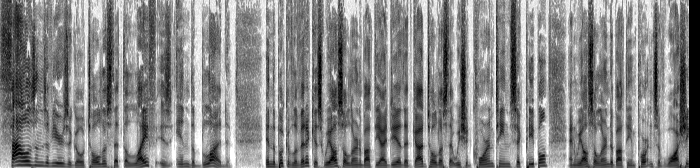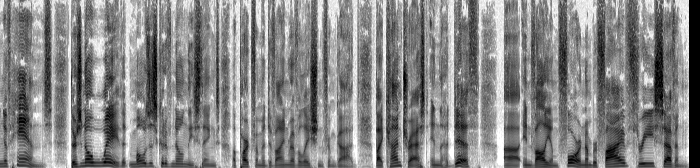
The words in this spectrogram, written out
thousands of years ago, told us that the life is in the blood. In the book of Leviticus, we also learn about the idea that God told us that we should quarantine sick people, and we also learned about the importance of washing of hands. There's no way that Moses could have known these things apart from a divine revelation from God. By contrast, in the Hadith, uh, in volume 4, number 537.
